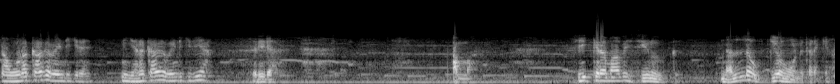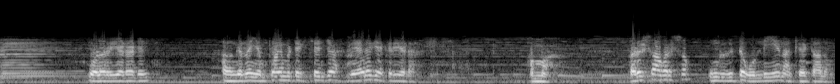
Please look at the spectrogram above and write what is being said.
நான் உனக்காக வேண்டிக்கிறேன். நீ எனக்காக வேண்டிக்கிறியா? சரிடா. அம்மா சீக்கிரமாவே சீனுவுக்கு. நல்ல உத்தியோகம் ஒண்ணு கிடைக்கும் உளறியடா டேய். அவங்க தான் எம்ப்ளாய்மெண்ட் எக்ஸ்சேஞ்சா வேலை கேட்கறியடா அம்மா வருஷா வருஷம் உங்ககிட்ட ஒன்னையே நான் கேட்டாலும்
